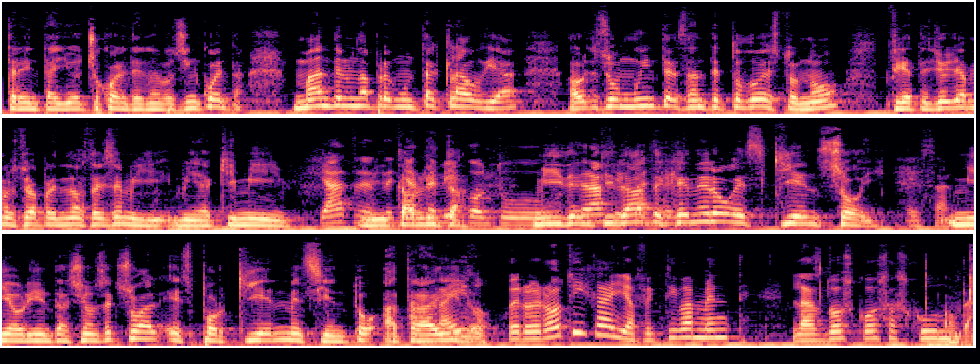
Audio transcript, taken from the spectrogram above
384950. Manden una pregunta a Claudia. Ahorita es muy interesante todo esto, ¿no? Fíjate, yo ya me lo estoy aprendiendo, hasta hice mi, mi aquí mi, Ya te- mi ya te vi tablita. con tu mi identidad gráfica. de género es quién soy. Exacto. Mi orientación sexual es por quién me siento atraído. Atraído, pero erótica y afectivamente, las dos cosas juntas.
